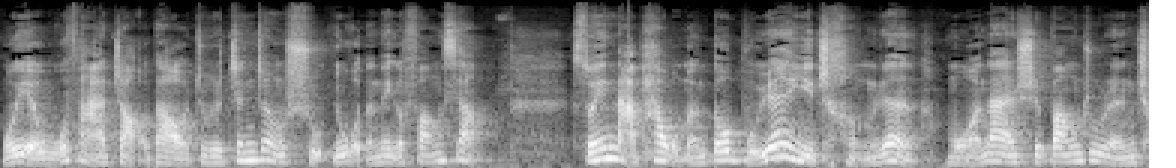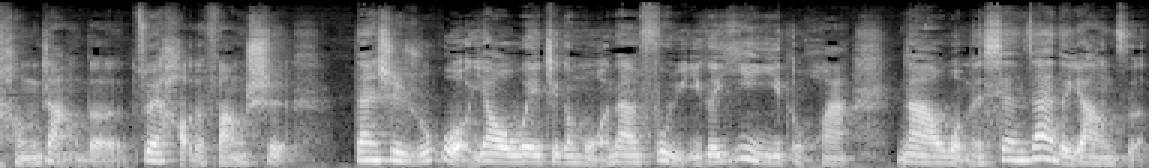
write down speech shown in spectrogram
我也无法找到就是真正属于我的那个方向。所以，哪怕我们都不愿意承认磨难是帮助人成长的最好的方式，但是如果要为这个磨难赋予一个意义的话，那我们现在的样子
